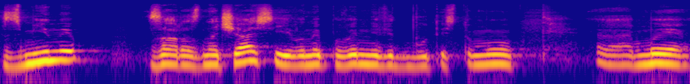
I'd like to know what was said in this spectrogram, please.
зміни зараз на часі, і вони повинні відбутись. Тому е, ми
